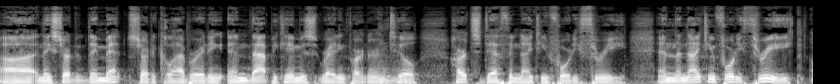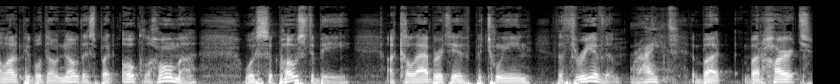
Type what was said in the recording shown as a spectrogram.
Uh, and they started, they met, started collaborating, and that became his writing partner Mm-hmm. until Hart's death in 1943. And the 1943, a lot of people don't know this, but Oklahoma was supposed to be a collaborative between the three of them. Right. But but Hart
